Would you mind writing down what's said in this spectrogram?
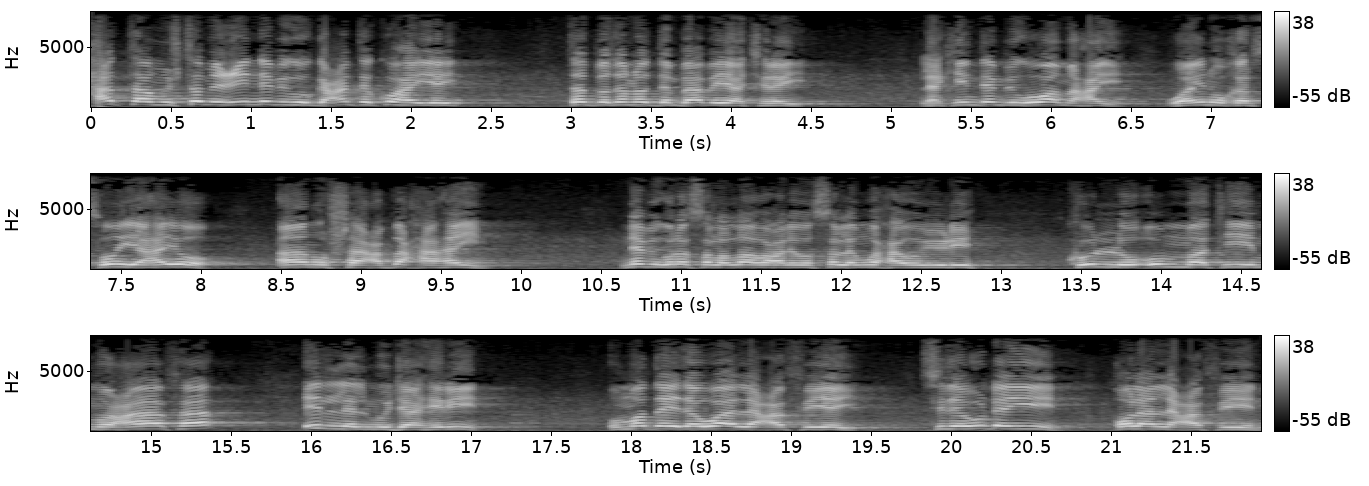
Xataa mujtamacii nebigu gacanta ku hayay dad badan oo dembaabayaa jiray. Laakiin dembigu waa maxay? Waa inuu qarsoon yahayoo aanu shaacbax ahayn. Nebiguna sala allahu calayh wasalam waxa uu yidhi kullu ummatii mucaafa ila almujaahiriin ummaddayda waa la cafiyey. Siday u dhan yiin qolaan la cafiyin.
